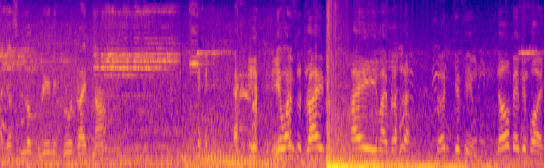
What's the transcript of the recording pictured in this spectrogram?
I just look really good right now. he wants to drive. Hi, my brother. Don't give him. No, baby boy.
